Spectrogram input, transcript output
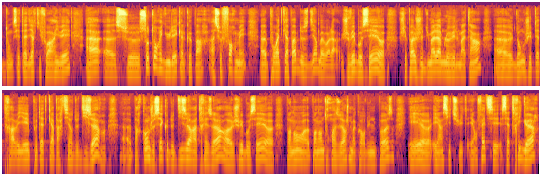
Donc, c'est-à-dire qu'il faut arriver à se s'autoréguler quelque à se former euh, pour être capable de se dire, ben voilà, je vais bosser, euh, je sais pas, j'ai du mal à me lever le matin, euh, donc je vais peut-être travailler peut-être qu'à partir de 10 heures. par contre, je sais que de 10 heures à 13 heures, je vais bosser pendant, pendant 3 heures, je m'accorde une pause et, et, ainsi de suite. Et en fait, c'est cette rigueur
